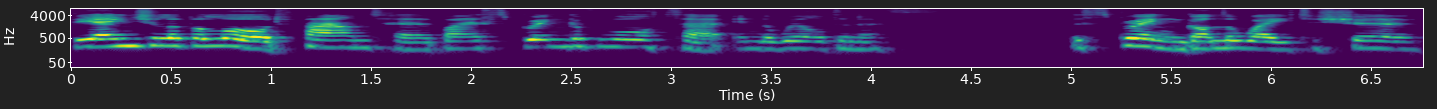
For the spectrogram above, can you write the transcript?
The angel of the Lord found her by a spring of water in the wilderness, the spring on the way to Shur.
